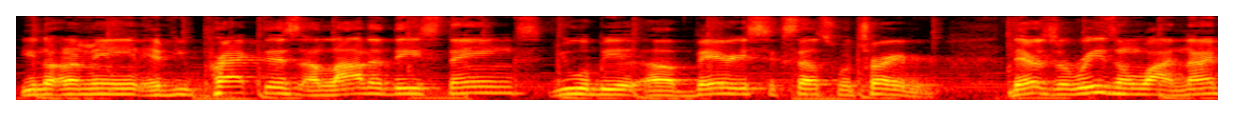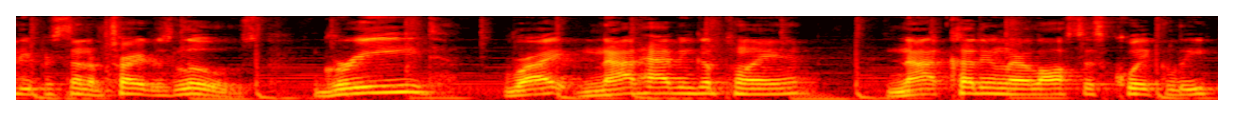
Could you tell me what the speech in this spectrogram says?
You know what I mean? If you practice a lot of these things, you will be a very successful trader. There's a reason why 90% of traders lose. Greed, right? Not having a plan, not cutting their losses quickly,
